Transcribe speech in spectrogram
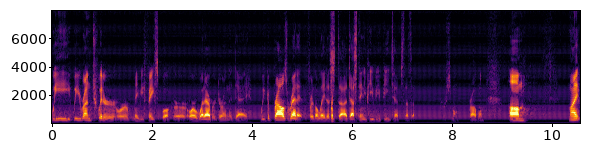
we, we run Twitter or maybe Facebook or, or whatever during the day. We could browse Reddit for the latest uh, Destiny PvP tips. That's a personal problem. Um, my,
